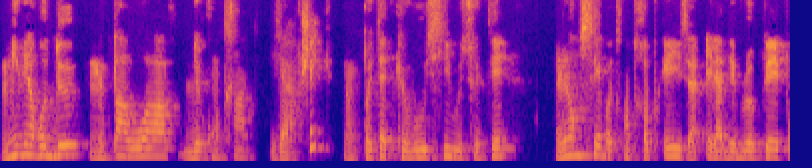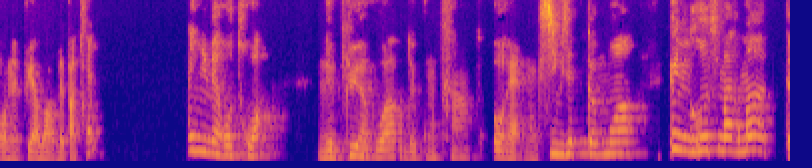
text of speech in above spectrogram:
Numéro 2, ne pas avoir de contraintes hiérarchiques. Donc peut-être que vous aussi, vous souhaitez lancer votre entreprise et la développer pour ne plus avoir de patron. Et numéro 3, ne plus avoir de contraintes horaires. Donc si vous êtes comme moi, une grosse marmotte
